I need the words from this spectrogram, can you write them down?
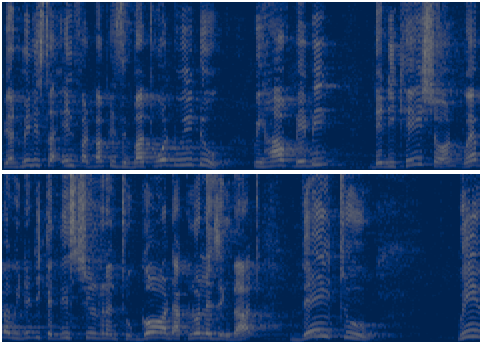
We administer infant baptism. But what do we do? We have baby dedication, whereby we dedicate these children to God, acknowledging that they too, we,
